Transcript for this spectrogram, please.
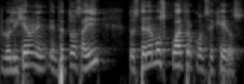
lo eligieron entre todos ahí entonces tenemos cuatro consejeros.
